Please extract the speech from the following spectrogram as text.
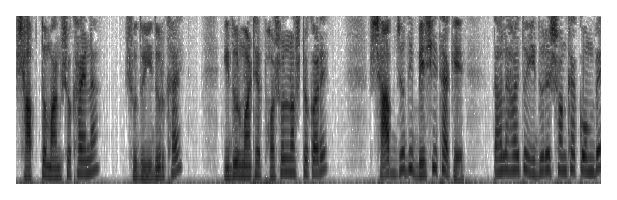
সাপ তো মাংস খায় না, শুধু ইঁদুর খায়, ইঁদুর মাঠের ফসল নষ্ট করে। সাপ যদি বেশি থাকে, তাহলে হয়তো ইঁদুরের সংখ্যা কমবে।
